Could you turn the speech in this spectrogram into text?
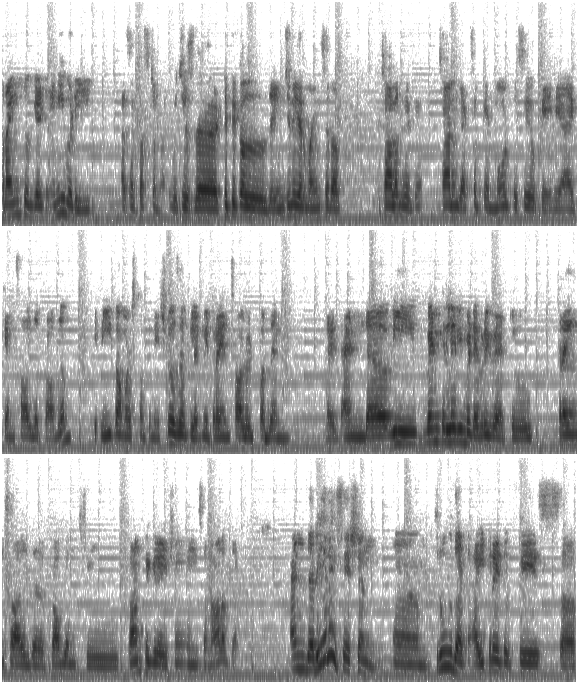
trying to get anybody as a customer, which is the typical the engineer mindset of challenge challenge accepted mode to say, okay, yeah, I can solve the problem. If e-commerce company shows up, let me try and solve it for them, right? And uh, we went a little bit everywhere to try and solve the problem through configurations and all of that. And the realization um, through that iterative phase of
